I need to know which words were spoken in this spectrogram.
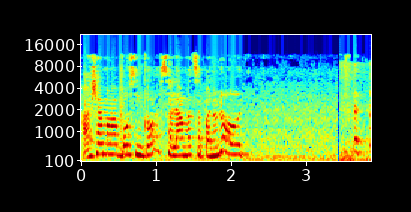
Siya mga bossing ko, salamat sa panonood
